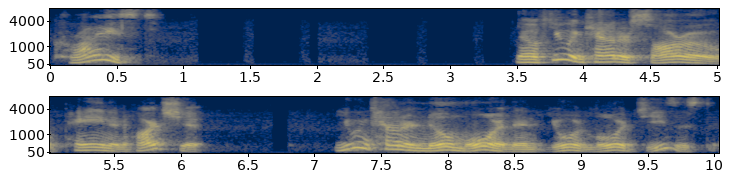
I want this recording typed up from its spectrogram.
Christ. Now, if you encounter sorrow, pain, and hardship, you encounter no more than your Lord Jesus did.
